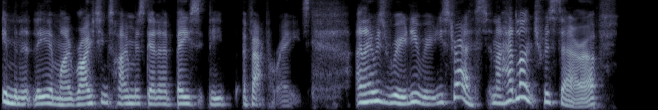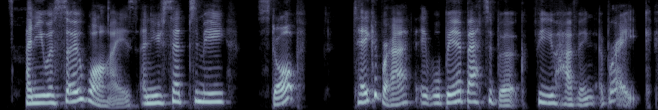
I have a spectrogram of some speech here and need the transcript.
imminently, and my writing time was going to basically evaporate. And I was really, really stressed. And I had lunch with Sarah, and you were so wise. And you said to me, Stop, take a breath. It will be a better book for you having a break.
